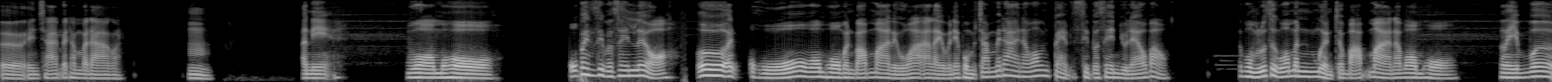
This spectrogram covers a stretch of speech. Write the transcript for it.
เออ Enchant ไปธรรมดาก่อน อืม อันนี้ Wormhole โอ้เป็น10%เปอร์เซ็นต์เลยเหรอ?เออ โอ้โฮ Wormhole มันบัฟมาหรือว่าอะไรวะเนี่ย ผมจำไม่ได้นะว่ามัน80%อยู่แล้วเปล่า แต่ผมรู้สึกว่ามันเหมือนจะบัฟมานะ Wormhole Cleaver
